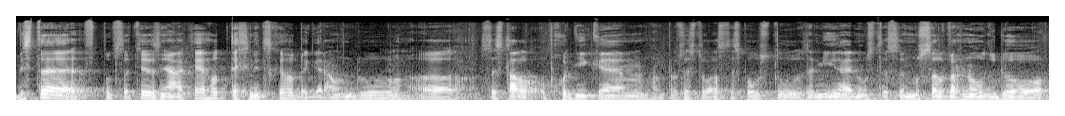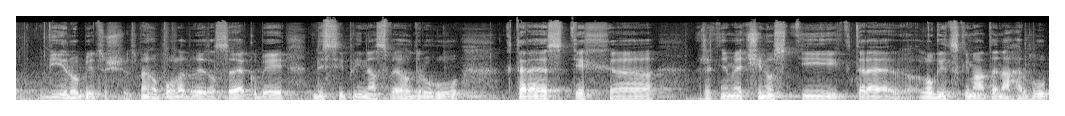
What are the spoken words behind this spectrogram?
vy jste v podstatě z nějakého technického backgroundu eh, se stal obchodníkem, procestoval jste spoustu zemí, najednou jste se musel vrhnout do výroby, což z mého pohledu je zase jakoby disciplína svého druhu, které z těch eh, řekněme, činností, které logicky máte na hrbu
